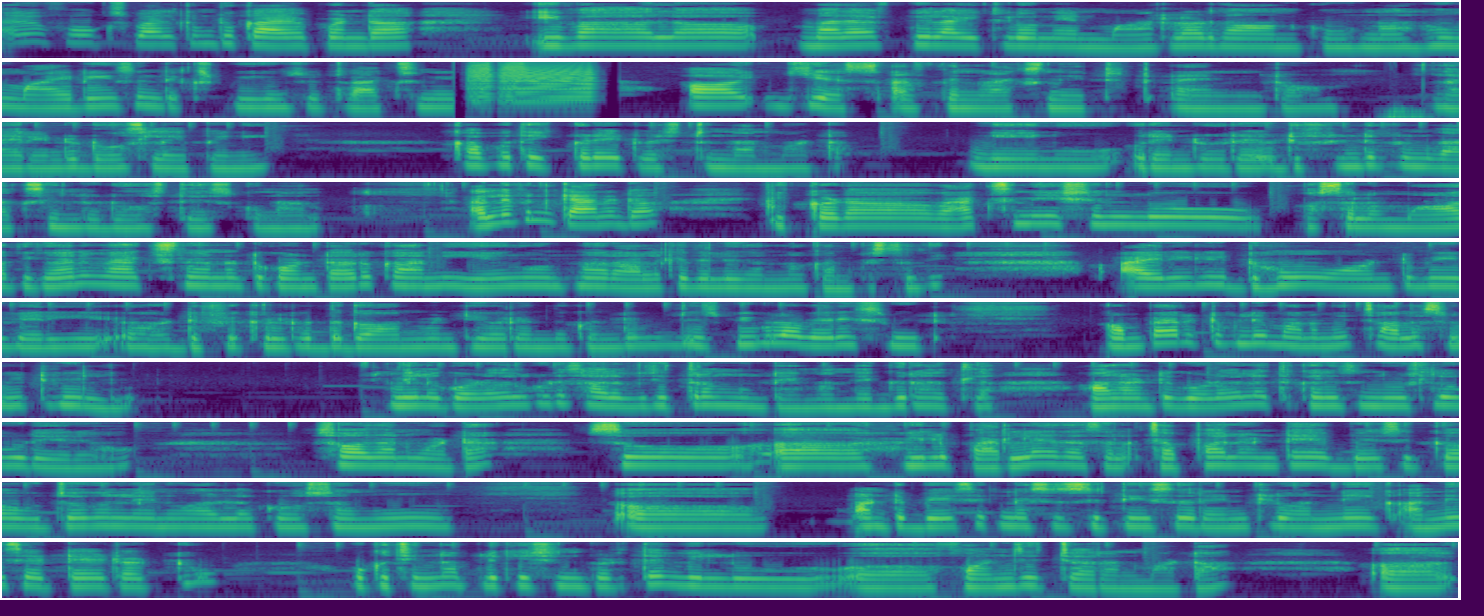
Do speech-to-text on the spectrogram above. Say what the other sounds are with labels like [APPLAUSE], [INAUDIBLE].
Hello folks welcome to కాయపండ ఇవాళ మలఫ్బి లైట్లో నేను మాట్లాడదాం అనుకుంటున్నాను. My recent experience with vaccinate yes I've been vaccinated and నా రెండు డోసులు అయిపోయినాయి. కాకపోతే ఇక్కడే ట్విస్ట్ ఉందన్నమాట. నేను రెండు డిఫరెంట్ డిఫరెంట్ వ్యాక్సిన్లు డోస్ తీసుకున్నాను. ఐ లివ్ ఇన్ కెనడా ఇక్కడ వ్యాక్సినేషన్లు అసలు మాది కానీ వ్యాక్సిన్ అన్నట్టు కొంటారు. కానీ ఏం కొంటున్నారో వాళ్ళకే తెలియదు అన్న కనిపిస్తుంది. I really don't want be very difficult with the government here ఎందుకంటే these people are very sweet comparatively మనమే చాలా స్వీట్ వీళ్ళు. వీళ్ళ గొడవలు కూడా చాలా విచిత్రంగా ఉంటాయి. మన దగ్గర అట్లా అలాంటి గొడవలు అయితే కనీసం న్యూస్లో కూడా ఏరేమో సో అదనమాట సో వీళ్ళు పర్లేదు అసలు. చెప్పాలంటే బేసిక్గా ఉద్యోగం లేని వాళ్ళ కోసము అంటే బేసిక్ నెసెసిటీస్ రెంట్లు అన్నీ అన్నీ సెట్ అయ్యేటట్టు ఒక చిన్న అప్లికేషన్ పెడితే వీళ్ళు ఫండ్స్ ఇచ్చారనమాట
